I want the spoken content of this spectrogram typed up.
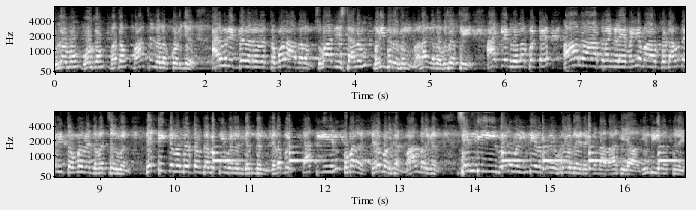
உலகம் போகம் மதம் மாற்றுதலக்கூடிய அறுவடை பேரத்த மூலாதாரம் சுபாதிஷ்டானம் மணிபுரகம் வணங்கத உதத்தி ஆக்கியது சொல்லப்பட்ட ஆறு ஆதாரங்களை மையமாக கொண்டு அவதரித்த உமவேந்த வச்சல்வன் நெட்டிக்கு வந்தோட்டம் தவித்தீவன் கந்தன் கடம்பன் கார்த்திகேயன் குமரன் திருமுருகன் மால்மருகன் செந்தி வேலுமை இந்திய இடத்தில் உடையவர் இருக்கின்றார் ஆகையால் இந்திய இடத்தில்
